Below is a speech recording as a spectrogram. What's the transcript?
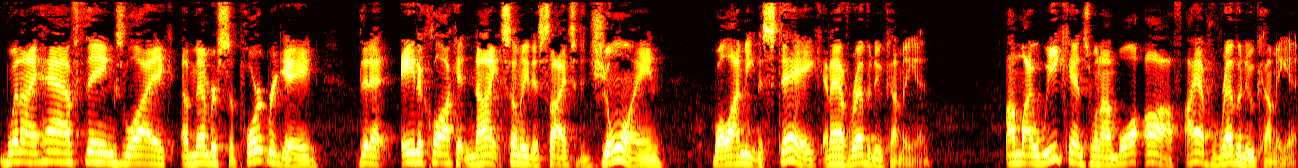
when I have things like a member support brigade that at eight o'clock at night somebody decides to join while I'm eating a steak and I have revenue coming in. On my weekends when I'm off, I have revenue coming in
